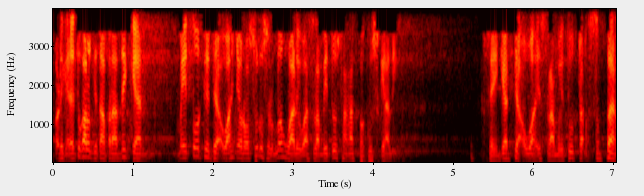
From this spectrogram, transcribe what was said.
Oleh karena itu kalau kita perhatikan, metode dakwahnya Rasulullah SAW itu sangat bagus sekali. Sehingga dakwah Islam itu tersebar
